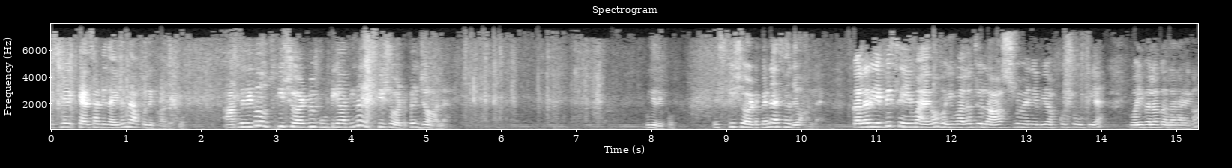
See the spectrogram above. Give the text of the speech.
इसमें कैसा डिज़ाइन है मैं आपको दिखा देती हूँ। आपने देखा उसकी शर्ट पे बूटियाँ थी ना, इसकी शर्ट पे जाल है। ये देखो, इसकी शर्ट पे ना ऐसा जाल है। कलर ये भी सेम आएगा, वही वाला जो लास्ट में मैंने अभी आपको शो किया वही वाला कलर आएगा।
